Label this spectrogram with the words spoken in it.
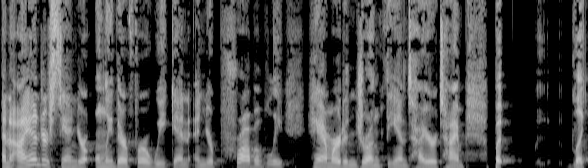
And I understand you're only there for a weekend and you're probably hammered and drunk the entire time. But like,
